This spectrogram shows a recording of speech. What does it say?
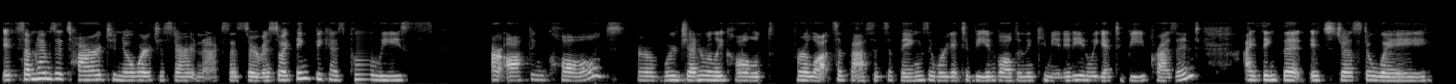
it's sometimes it's hard to know where to start and access service. So I think because police are often called, or we're generally called for lots of facets of things, and we get to be involved in the community and we get to be present. I think that it's just a way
